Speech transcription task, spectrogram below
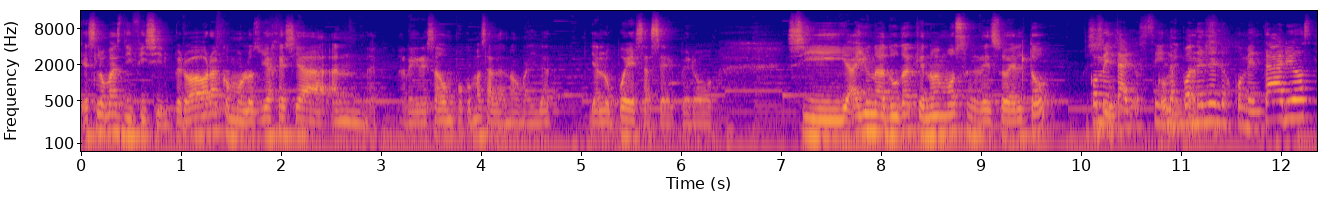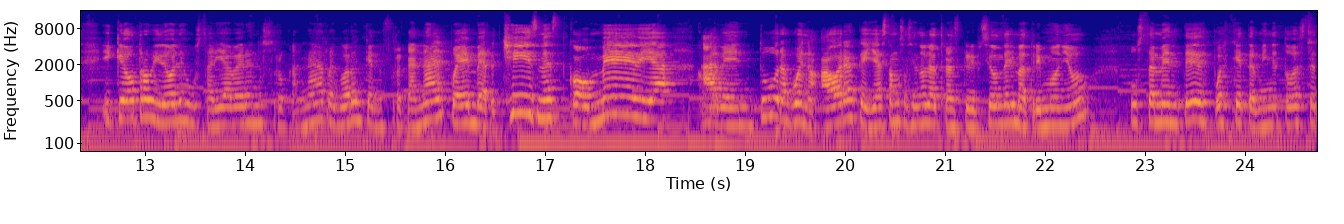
es lo más difícil, pero ahora como los viajes ya han regresado un poco más a la normalidad, ya lo puedes hacer, pero si hay una duda que no hemos resuelto... Comentarios, sí, los comentarios. ponen en los comentarios. ¿Y qué otro video les gustaría ver en nuestro canal? Recuerden que en nuestro canal pueden ver chismes, comedia, aventuras. Bueno, ahora que ya estamos haciendo la transcripción del matrimonio, justamente después que termine todo este,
